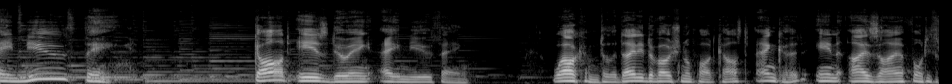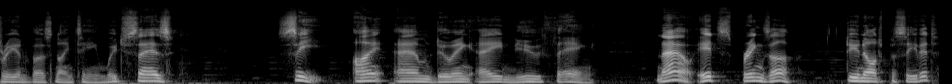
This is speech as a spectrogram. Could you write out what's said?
A new thing. God is doing a new thing. Welcome to the daily devotional podcast anchored in Isaiah 43 and verse 19, which says, See, I am doing a new thing. Now it springs up. Do you not perceive it?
